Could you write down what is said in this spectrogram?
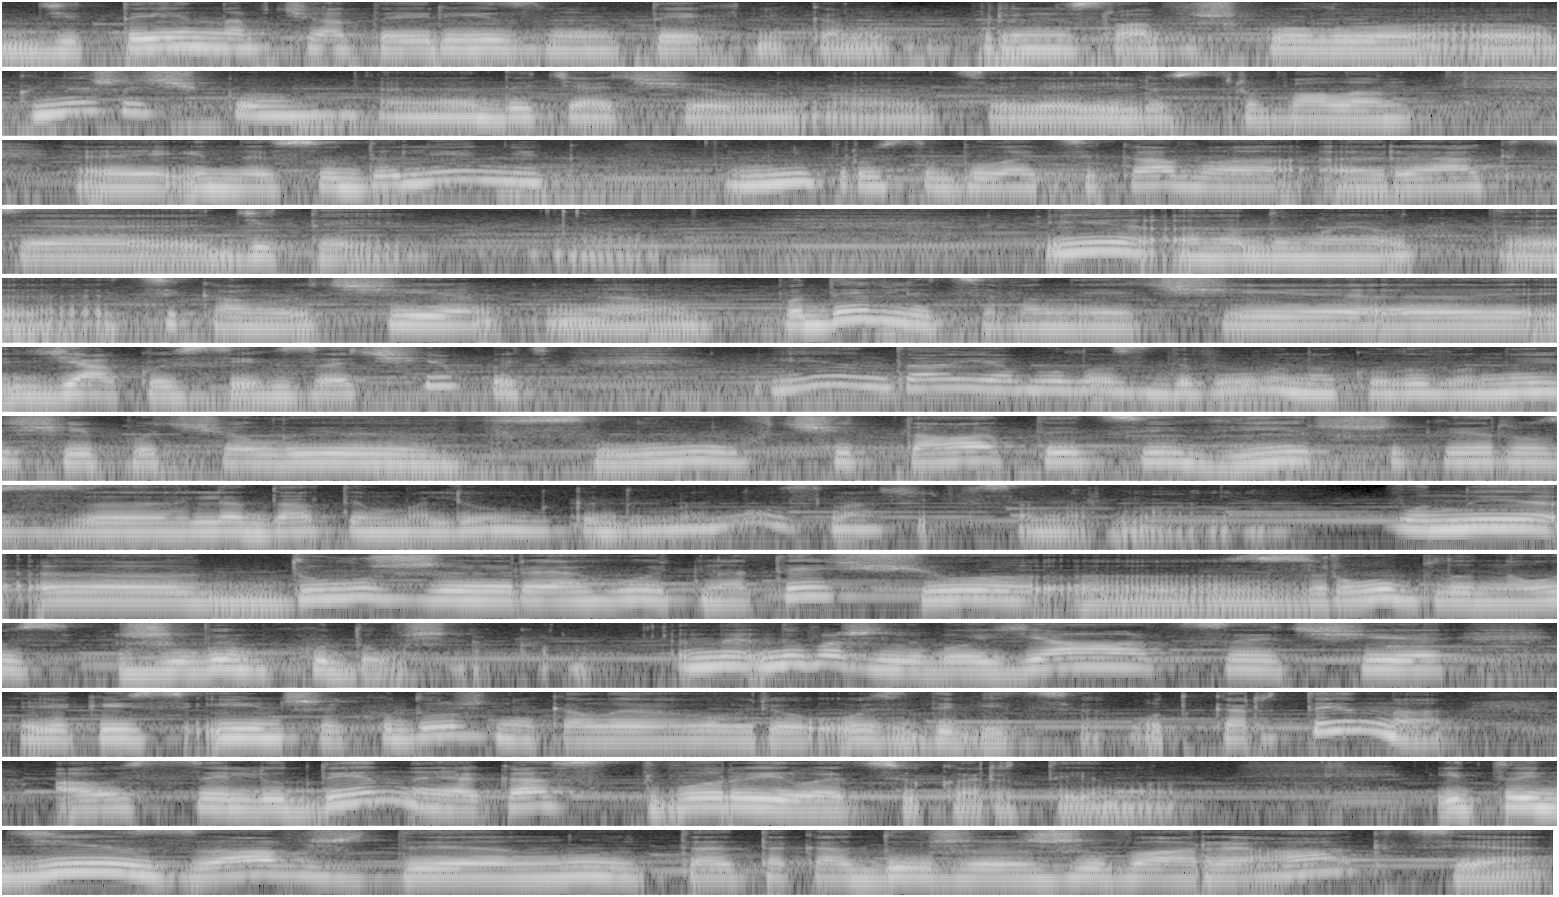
дітей навчати різним технікам. Принесла в школу е, книжечку е, дитячу, е, це я ілюструвала е, Інесу Долєнік. Мені просто була цікава реакція дітей. І е, думаю, от е, цікаво, чи е, подивляться вони, чи якось їх зачепить. І да, я була здивована, коли вони ще й почали вслух читати ці віршики, розглядати малюнки. Думаю, ну, значить, все нормально. Вони е, дуже реагують на те, що е, зроблено ось живим художником. Не, неважливо, я це чи якийсь інший художник, але я говорю: ось дивіться, от картина, а ось це людина, яка створила цю картину. І тоді завжди ну, та, така дуже жива реакція.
